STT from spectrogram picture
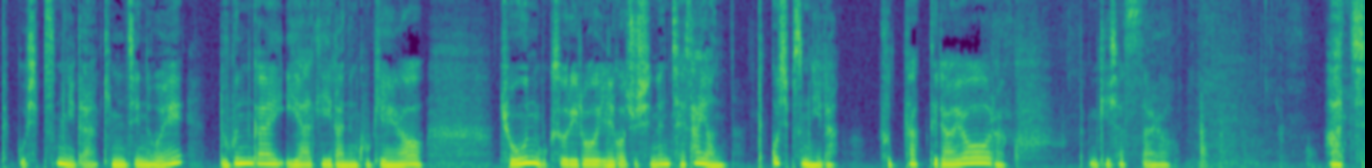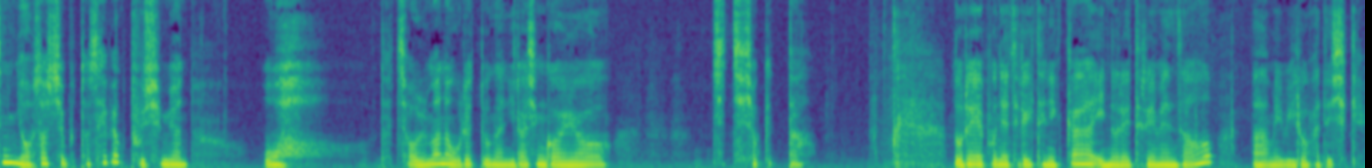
듣고 싶습니다. 김진호의 누군가의 이야기라는 곡이에요. 좋은 목소리로 읽어주시는 제 사연 듣고 싶습니다. 부탁드려요. 라고 남기셨어요. 아침 6시부터 새벽 2시면 와, 대체 얼마나 오랫동안 일하신 거예요? 지치셨겠다. 노래 보내드릴 테니까 이 노래 들으면서 마음의 위로 받으시길.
